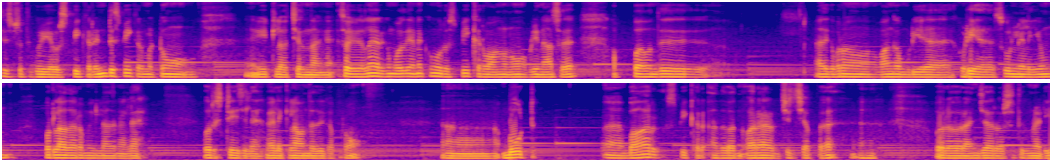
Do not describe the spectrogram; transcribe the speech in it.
சிஸ்டத்துக்குரிய ஒரு ஸ்பீக்கர் ரெண்டு ஸ்பீக்கர் மட்டும் வீட்டில் வச்சுருந்தாங்க. ஸோ இதெல்லாம் இருக்கும்போது எனக்கும் ஒரு ஸ்பீக்கர் வாங்கணும் அப்படின்னு ஆசை. அப்போ வந்து அதுக்கப்புறம் வாங்க முடியக்கூடிய சூழ்நிலையும் பொருளாதாரமும் இல்லாதனால ஒரு ஸ்டேஜில் வேலைக்கெல்லாம் வந்ததுக்கப்புறம் போட் பார் ஸ்பீக்கர் அது வந்து வர ஆரம்பிச்சிச்சு அப்போ. ஒரு ஒரு அஞ்சாறு வருஷத்துக்கு முன்னாடி.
